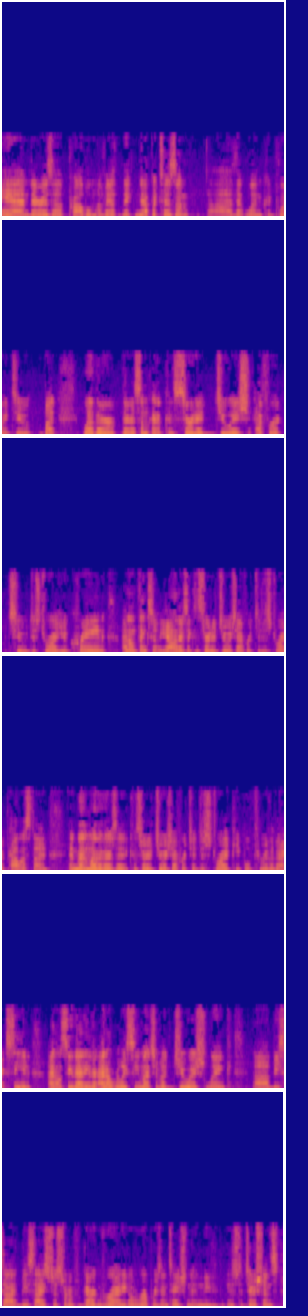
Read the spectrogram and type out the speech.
and there is a problem of ethnic nepotism. Uh, that one could point to, but whether there is some kind of concerted Jewish effort to destroy Ukraine, I don't think so. Yeah, there's a concerted Jewish effort to destroy Palestine, and then whether there's a concerted Jewish effort to destroy people through the vaccine, I don't see that either. I don't really see much of a Jewish link uh, beside, besides just sort of garden variety overrepresentation in the institutions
